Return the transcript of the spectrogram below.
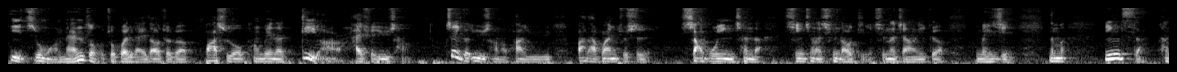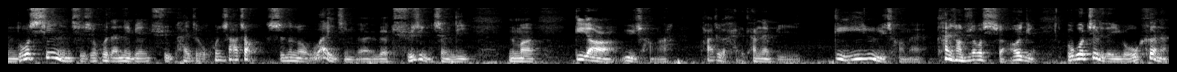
一直往南走，就会来到这个花石楼旁边的第二海水。浴场，这个浴场的话，与八大关就是相互映衬的，形成了青岛典型的这样一个美景。那么，因此啊，很多新人其实会在那边去拍这个婚纱照，是那个外景的一个取景圣地。那么，第二浴场啊，它这个海滩呢，比第一浴场呢看上去要小一点，不过这里的游客呢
